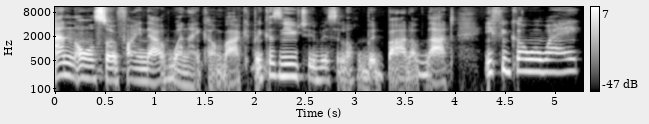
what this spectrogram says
And also find out when I come back because YouTube is a little bit bad of that. If you go away,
